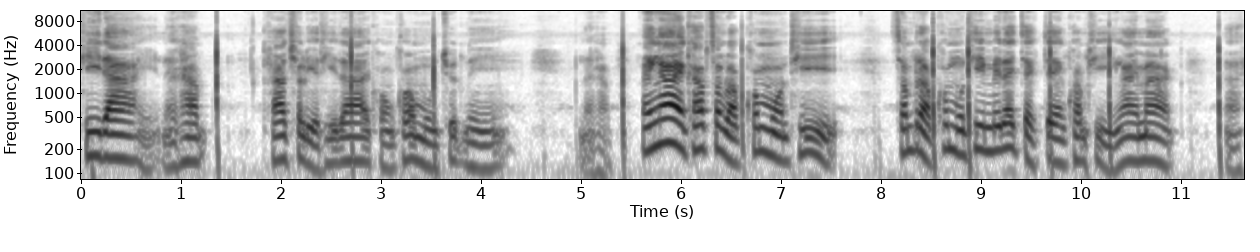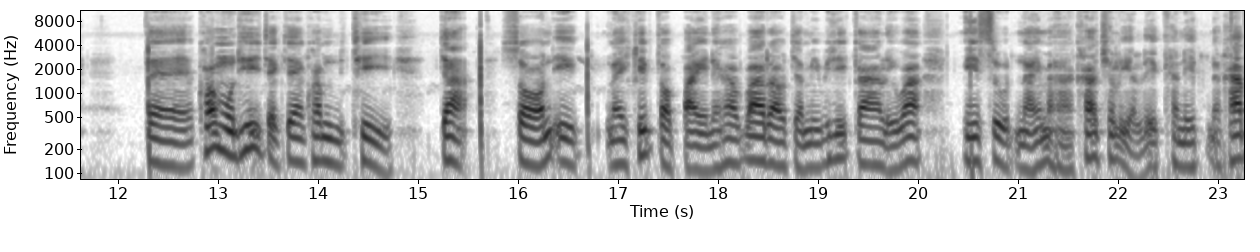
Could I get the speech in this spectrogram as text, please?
ที่ได้นะครับ ค่าเฉลี่ยที่ได้ของข้อมูลชุดนี้นะครับ ง่ายๆครับสำหรับข้อมูลที่สำหรับข้อมูลที่ไม่ได้แจกแจงความถี่ง่ายมากนะแต่ข้อมูลที่แจกแจงความถี่จะสอนอีกในคลิปต่อไปนะครับ ว่าเราจะมีวิธีการหรือว่ามีสูตรไหนมาหาค่าเฉลี่ยเลขคณิตนะครับ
